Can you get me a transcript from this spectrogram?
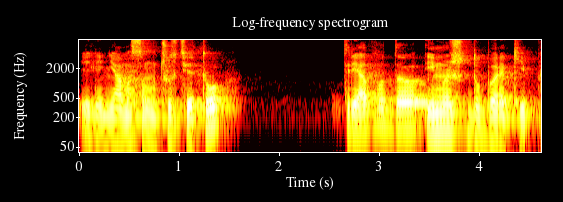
или няма самочувствието, трябва да имаш добър екип.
